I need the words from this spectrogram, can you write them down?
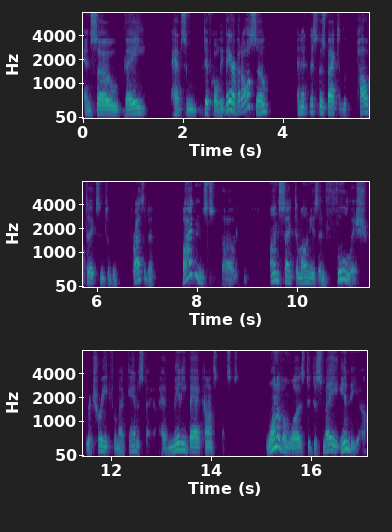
And so they have some difficulty there. But also, and it, this goes back to the politics and to the president, Biden's uh, unsanctimonious and foolish retreat from Afghanistan had many bad consequences. One of them was to dismay India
